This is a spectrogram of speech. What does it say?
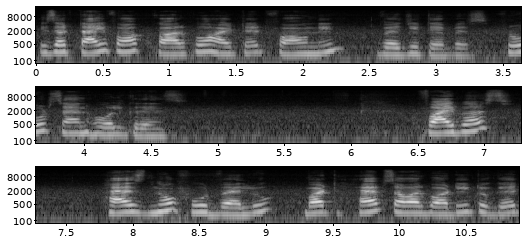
Is a type of carbohydrate found in vegetables, fruits and whole grains. Fibers has no food value but helps our body to get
